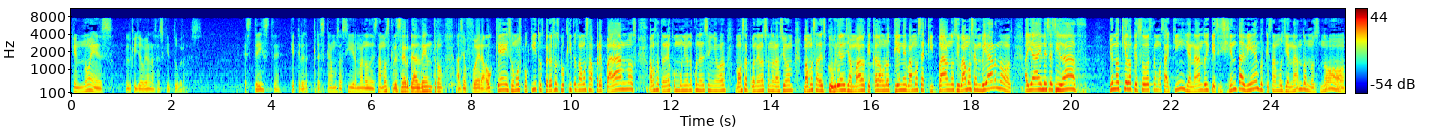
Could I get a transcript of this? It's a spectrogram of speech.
que no es el que yo veo en las escrituras. Es triste que crezcamos así, hermanos. Necesitamos crecer de adentro hacia afuera. Ok, somos poquitos, pero esos poquitos vamos a prepararnos, vamos a tener comunión con el Señor, vamos a ponernos en oración, vamos a descubrir el llamado que cada uno tiene, vamos a equiparnos y vamos a enviarnos. Allá hay necesidad. Yo no quiero que solo estemos aquí llenando y que se sienta bien porque estamos llenándonos. No.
